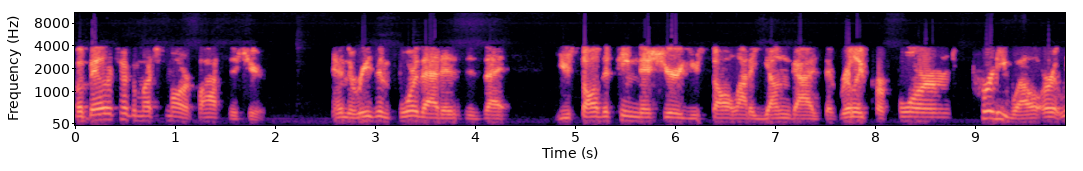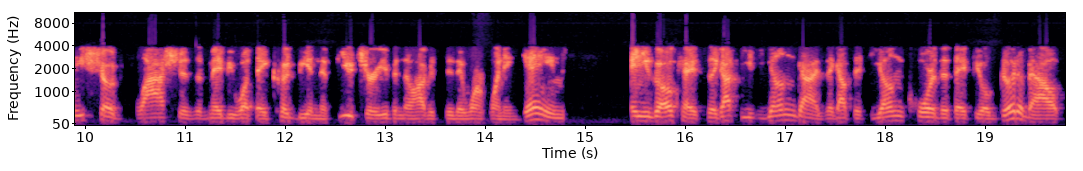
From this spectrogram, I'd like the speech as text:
But Baylor took a much smaller class this year. And the reason for that is, is that you saw the team this year. You saw a lot of young guys that really performed pretty well, or at least showed flashes of maybe what they could be in the future, even though obviously they weren't winning games. And you go, okay, so they got these young guys, they got this young core that they feel good about.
